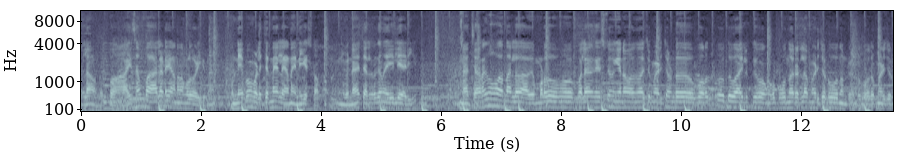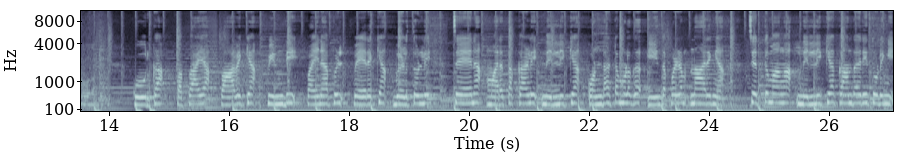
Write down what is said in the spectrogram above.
എല്ലാം ഉണ്ട്. പായസം പാലടയാണ് നമ്മൾ കഴിക്കുന്നത്. ഉണ്ണിയപ്പം വെളിച്ചെണ്ണയിലാണ് എനിക്കിഷ്ടം. പിന്നെ ചിലർക്ക് നെയ്യിലായിരിക്കും അച്ചാറ് നല്ലതാണ് നമ്മുടെ പല കേസിലും ഇങ്ങനെ വന്ന് വെച്ച് മേടിച്ചുകൊണ്ട് പുറത്ത് ദുബായിലൊക്കെ പോകുന്നവരെല്ലാം മേടിച്ചോണ്ട് പോകുന്നുണ്ട്. ഓരോ മേടിച്ചോണ്ട് പോകുന്നുണ്ട്. കൂർക്ക പപ്പായ പാവയ്ക്ക പിണ്ടി പൈനാപ്പിൾ പേരയ്ക്ക വെളുത്തുള്ളി ചേന മരത്തക്കാളി നെല്ലിക്ക കൊണ്ടാട്ടമുളക് ഈന്തപ്പഴം നാരങ്ങ ചെത്തുമാങ്ങ നെല്ലിക്ക കാന്താരി തുടങ്ങി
